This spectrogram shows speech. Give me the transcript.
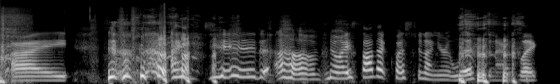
I I did um no, I saw that question on your list and I was like,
